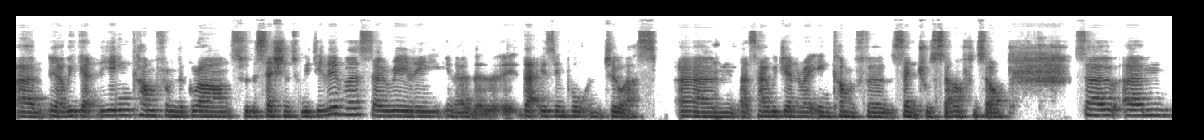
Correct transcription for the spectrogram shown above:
Um, you know, we get the income from the grants for the sessions we deliver. So really, you know, the, that is important to us. Um, that's how we generate income for central staff and so on. So um,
